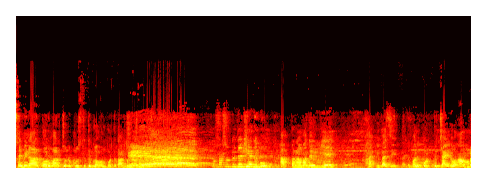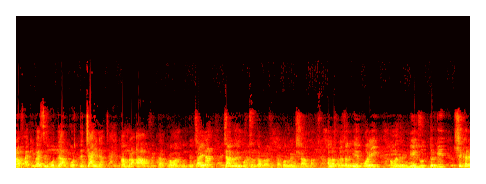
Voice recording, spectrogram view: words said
সেমিনার করবার জন্য প্রস্তুতি গ্রহণ করতে থাকব প্রশাসনকে দেখিয়ে দেব আপনারা আমাদেরকে ফাঁকিবাজি মানে করতে চাইলেও আমরা ফাঁকিবাজির মধ্যে আর করতে চাই না। আমরা আর অপেক্ষার প্রহার করতে চাই না। জানুয়ারি পর্যন্ত আমরা অপেক্ষা করব ইনশাআল্লাহ। আল্লাহ তালা যেন এরপরেই আমাদের নিজ উদ্যোগে সেখানে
